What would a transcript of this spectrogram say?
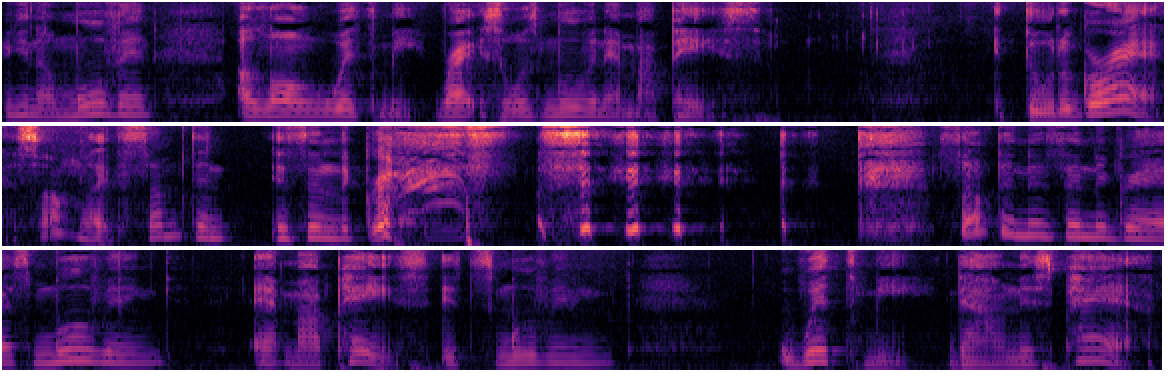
you know, moving along with me, right? So it's moving at my pace through the grass. So I'm like, something is in the grass. something is in the grass moving at my pace. It's moving with me down this path.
